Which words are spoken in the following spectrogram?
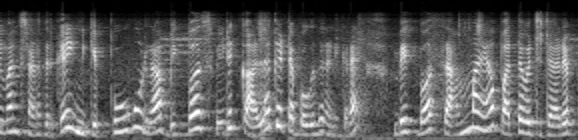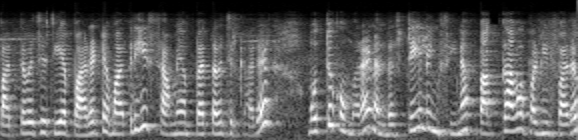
ஈவெண்ட்ஸ் நடந்திருக்கு. இன்றைக்கி பூரா பிக் பாஸ் வீடு களை கட்ட போகுதுன்னு நினைக்கிறேன். பிக் பாஸ் செம்மையாக பற்ற வச்சுட்டாரு. பற்ற வச்சுட்டிய பரட்டை மாதிரி செம்மையாக பற்ற வச்சுருக்காரு. முத்துக்குமரன் அந்த ஸ்டீலிங் சீனை பக்காவாக பண்ணியிருப்பாரு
